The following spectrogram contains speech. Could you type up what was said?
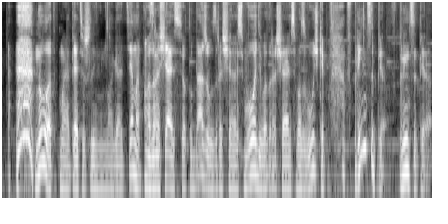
Ну вот, мы опять ушли немного от темы. Возвращаясь все туда же, возвращаясь в Воде, возвращаясь в озвучке. В принципе, в принципе,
